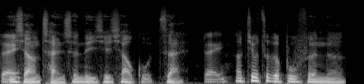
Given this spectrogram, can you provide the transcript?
你想产生的一些效果在。对，那就这个部分呢？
